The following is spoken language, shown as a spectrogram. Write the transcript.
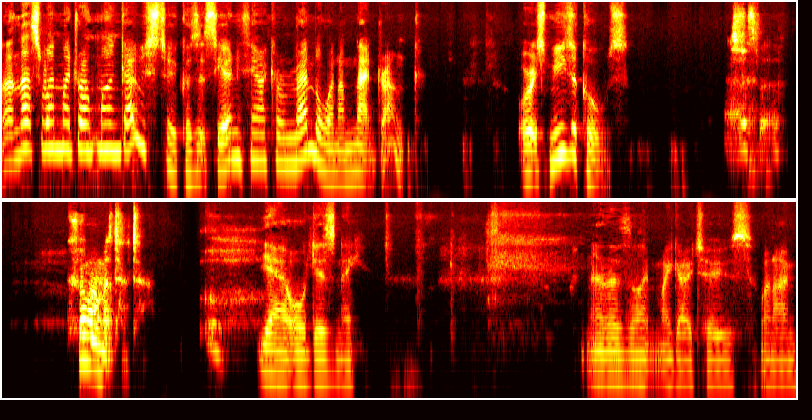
and that's where my drunk mind goes to because it's the only thing I can remember when I'm that drunk, or it's musicals. That's fair. Kuma Matata. Yeah, or Disney. No, those are like my go-tos when I'm.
